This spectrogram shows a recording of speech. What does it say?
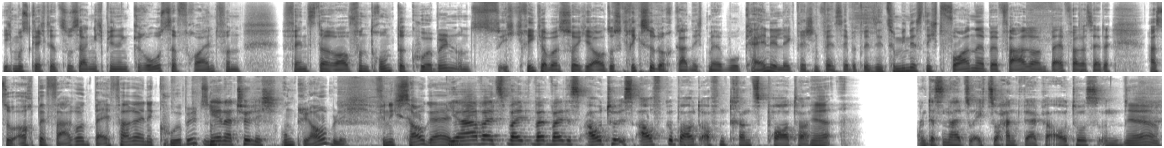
ich muss gleich dazu sagen, ich bin ein großer Freund von Fenster rauf und runter kurbeln und ich kriege aber solche Autos kriegst du doch gar nicht mehr, wo keine elektrischen Fenster drin sind. Zumindest nicht vorne bei Fahrer- und Beifahrerseite. Hast du auch bei Fahrer und Beifahrer eine Kurbel? ja, natürlich. Unglaublich. Finde ich saugeil. Ja, weil's, weil, weil, weil das Auto ist aufgebaut auf einen Transporter. Ja. Und das sind halt so echt so Handwerkerautos und Ja.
